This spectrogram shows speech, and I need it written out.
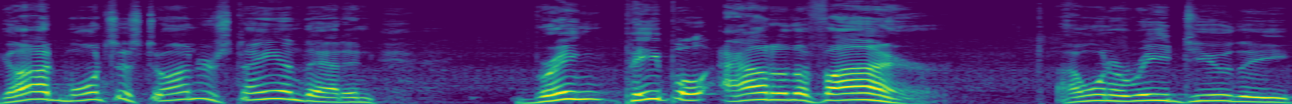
God wants us to understand that and bring people out of the fire. I want to read to you the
